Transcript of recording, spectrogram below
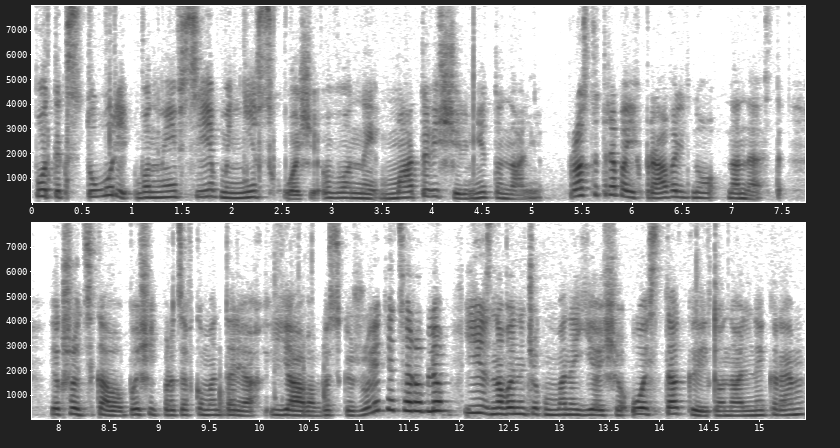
По текстурі вони всі мені схожі. Вони матові, щільні, тональні. Просто треба їх правильно нанести. Якщо цікаво, пишіть про це в коментарях, я вам розкажу, як я це роблю. І з новиночок у мене є ще ось такий тональний крем.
